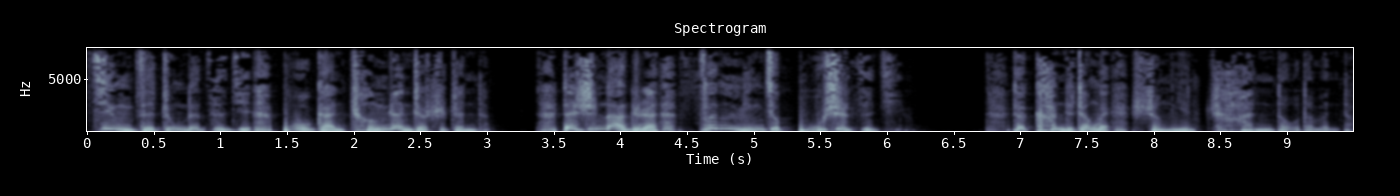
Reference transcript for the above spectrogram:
镜子中的自己不敢承认这是真的。但是那个人分明就不是自己，他看着张伟，声音颤抖的问道：“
